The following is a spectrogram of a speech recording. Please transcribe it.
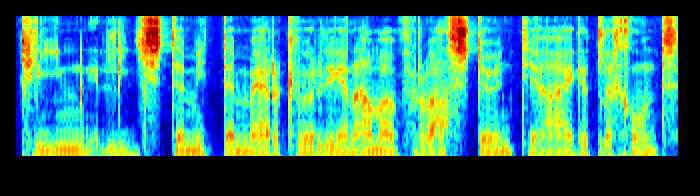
kleine Liste mit dem merkwürdigen Namen, für was stöhnt die eigentlich? Und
